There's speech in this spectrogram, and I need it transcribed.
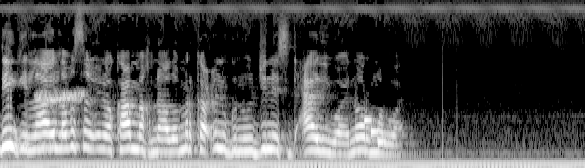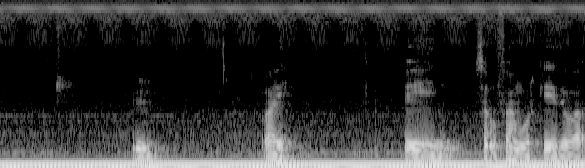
dhiig ilaa laba sano inuu kaa maqnaado markaa cunuga nuujinaysid caadi waayo normal waayo hmm. way san ufaham warkeeda waa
